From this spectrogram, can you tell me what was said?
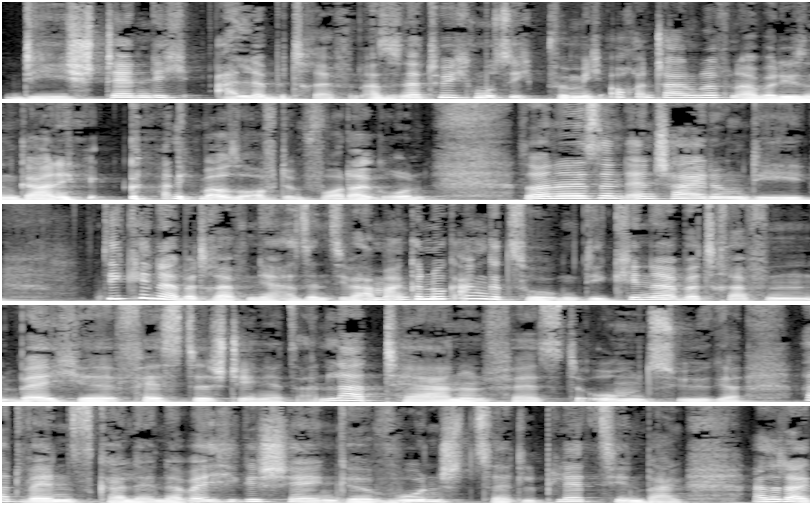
die ständig alle betreffen. Also natürlich muss ich für mich auch Entscheidungen treffen, aber die sind gar nicht, gar nicht mal so oft im Vordergrund, sondern es sind Entscheidungen, die die Kinder betreffen. Ja, sind sie warm genug angezogen? Die Kinder betreffen, welche Feste stehen jetzt an? Laternenfeste, Umzüge, Adventskalender, welche Geschenke, Wunschzettel, Plätzchenbank. Also da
